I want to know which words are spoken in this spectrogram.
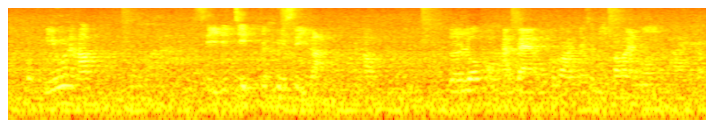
6 นิ้วนะครับ 4 digit ก็คือ 4 หลักนะครับ โดยรวมของฮาร์ดแวร์อุปกรณ์ก็จะมีประมาณนี้ครับ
